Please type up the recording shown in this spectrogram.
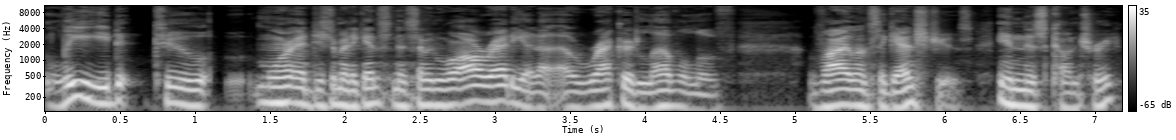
lead to more anti-Semitic incidents. I mean, we're already at a, a record level of violence against Jews in this country.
